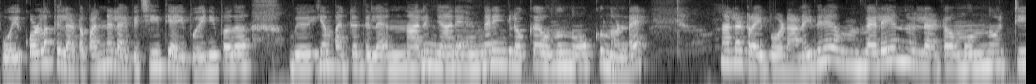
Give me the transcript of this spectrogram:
പോയി. കൊള്ളത്തില്ല കേട്ടോ. പന്നലായി പോയി. ചീത്തയായി പോയി. ഇനിയിപ്പോൾ അത് ഉപയോഗിക്കാൻ പറ്റത്തില്ല. എന്നാലും ഞാൻ എങ്ങനെയെങ്കിലുമൊക്കെ ഒന്ന് നോക്കുന്നുണ്ടേ. നല്ല ട്രൈപോഡാണ് ഇതിന് വിലയൊന്നുമില്ല കേട്ടോ. മുന്നൂറ്റി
